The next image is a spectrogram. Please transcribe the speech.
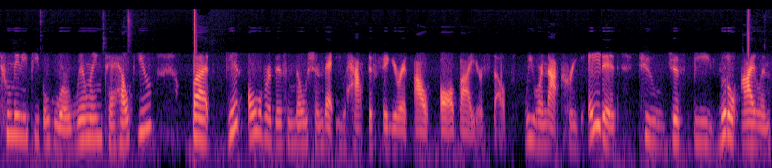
too many people who are willing to help you. But get over this notion that you have to figure it out all by yourself. We were not created to just be little islands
